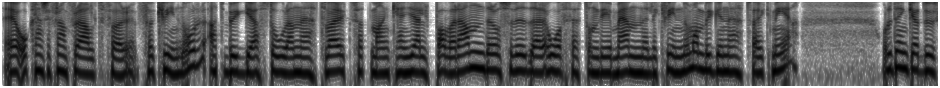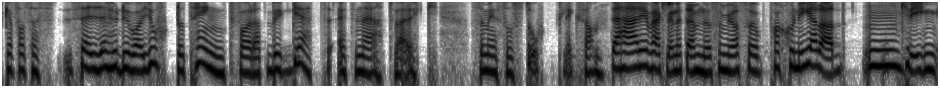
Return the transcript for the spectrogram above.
Eh, Och kanske framförallt för, för kvinnor, att bygga stora nätverk så att man kan hjälpa varandra och så vidare, oavsett om det är män eller kvinnor man bygger nätverk med. Och då tänker jag att du ska få säga hur du har gjort och tänkt för att bygga ett, ett nätverk som är så stort. Liksom. Det här är verkligen ett ämne som jag är så passionerad Mm. kring.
